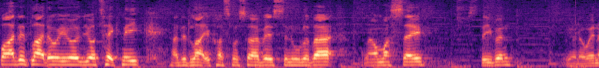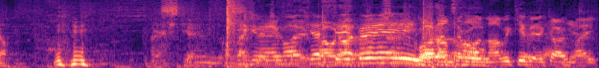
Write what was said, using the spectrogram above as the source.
But I did like the, your, your technique. I did like your customer service and all of that. And I must say, Stephen, you're the winner. Thank you very much. mate. Yes, Well done. JP. Well done to all. no, we give it a go, mate.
